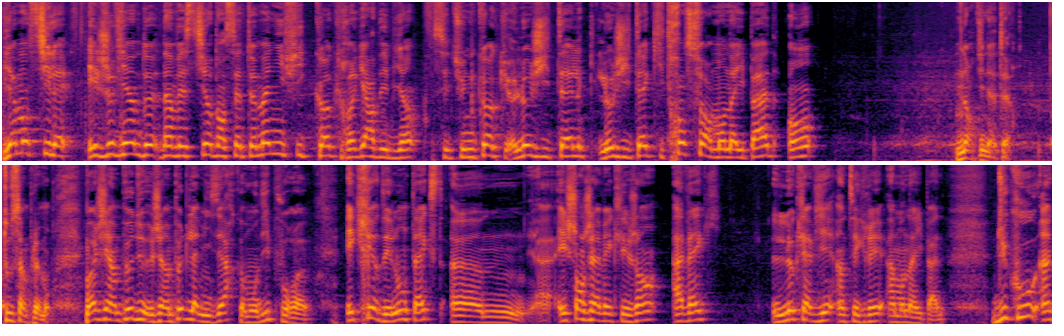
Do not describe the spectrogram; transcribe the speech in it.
Il y a mon stylet et je viens d'investir dans cette magnifique coque, regardez bien, c'est une coque Logitech, Logitech qui transforme mon iPad en ordinateur. Tout simplement. Moi, j'ai un peu de, un peu de la misère, comme on dit, pour euh, écrire des longs textes, euh, échanger avec les gens, avec le clavier intégré à mon iPad. Du coup, un,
